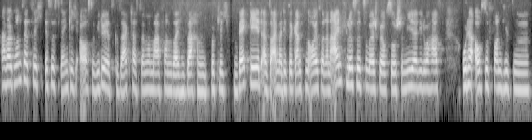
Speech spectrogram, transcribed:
aber grundsätzlich ist es, denke ich, auch so, wie du jetzt gesagt hast, wenn man mal von solchen Sachen wirklich weggeht, also einmal diese ganzen äußeren Einflüsse, zum Beispiel auf Social Media, die du hast, oder auch so von diesem,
